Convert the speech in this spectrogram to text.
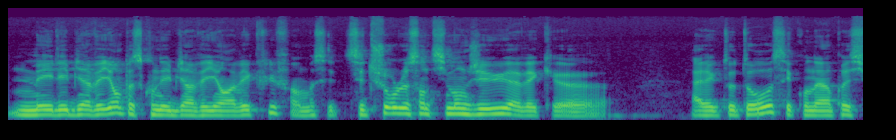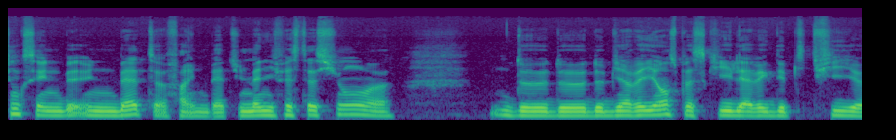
mais il est bienveillant parce qu'on est bienveillant avec lui. Enfin, moi, c'est, toujours le sentiment que j'ai eu avec euh, avec Totoro, c'est qu'on a l'impression que c'est une, une bête, enfin une bête, une manifestation. de, de, de bienveillance parce qu'il est avec des petites filles,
